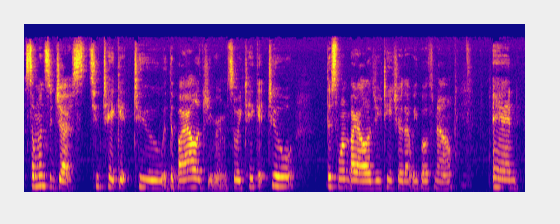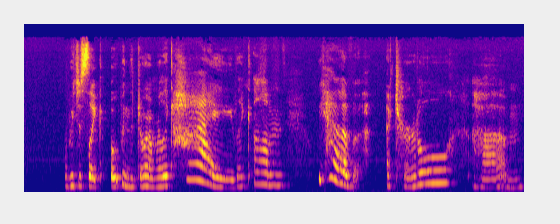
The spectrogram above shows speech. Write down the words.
someone suggests to take it to the biology room. So we take it to this one biology teacher that we both know. And we just like open the door and we're like hi. Like um we have a turtle. Um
